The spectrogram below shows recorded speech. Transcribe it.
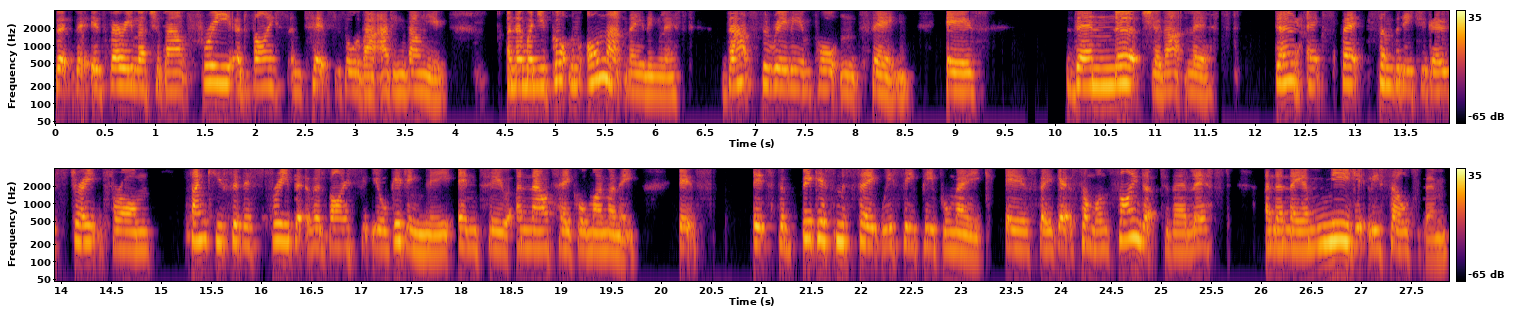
but that is very much about free advice and tips. It's all about adding value. And then when you've got them on that mailing list that's the really important thing is then nurture that list don't expect somebody to go straight from thank you for this free bit of advice that you're giving me into and now take all my money. It's it's the biggest mistake we see people make is they get someone signed up to their list and then they immediately sell to them.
